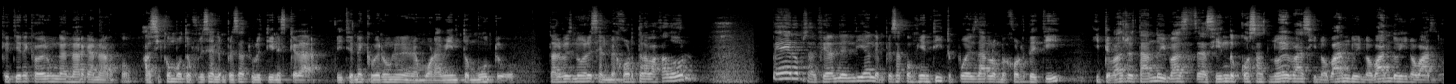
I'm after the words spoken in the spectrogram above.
que tiene que haber un ganar-ganar, ¿no? Así como te ofrece la empresa, tú le tienes que dar. Y tiene que haber un enamoramiento mutuo. Tal vez no eres el mejor trabajador, pero pues al final del día la empresa confía en ti, tú puedes dar lo mejor de ti y te vas retando y vas haciendo cosas nuevas, innovando, innovando, innovando.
